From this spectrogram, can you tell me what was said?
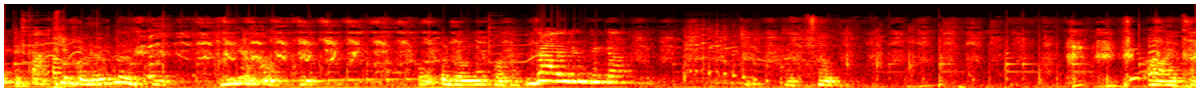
একটা কাছে করে ফেলছি বিয়ে করছি কত রঙের কথা। যাও এখান থেকে। চুপ। আচ্ছা,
